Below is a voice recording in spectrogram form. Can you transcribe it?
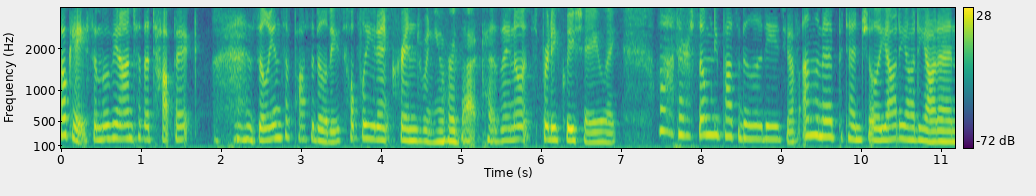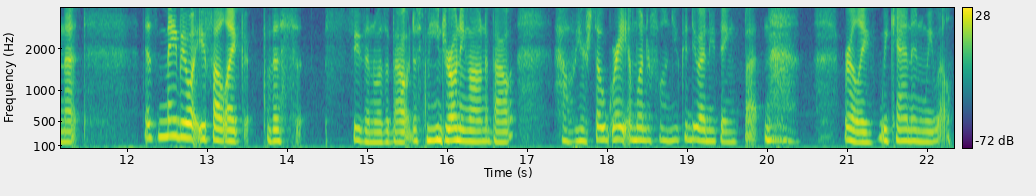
Okay, so moving on to the topic zillions of possibilities. Hopefully, you didn't cringe when you heard that because I know it's pretty cliche. Like, oh, there are so many possibilities. You have unlimited potential, yada, yada, yada. And that is maybe what you felt like this season was about. Just me droning on about how you're so great and wonderful and you can do anything. But really, we can and we will.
